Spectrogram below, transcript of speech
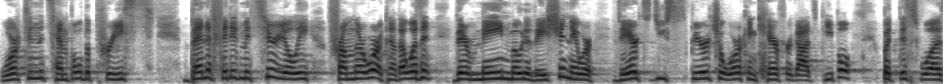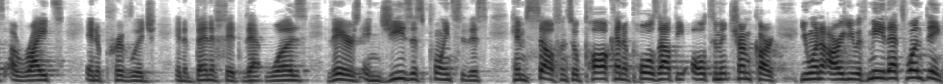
worked in the temple, the priests, benefited materially from their work. Now, that wasn't their main motivation. They were there to do spiritual work and care for God's people, but this was a right and a privilege and a benefit that was theirs. And Jesus points to this himself. And so, Paul kind of pulls out the ultimate trump card. You want to argue with me? That's one thing.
